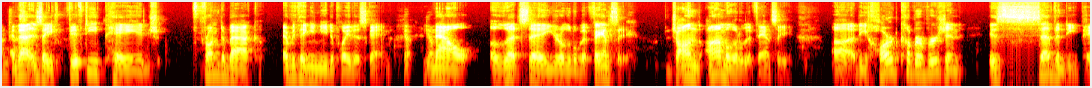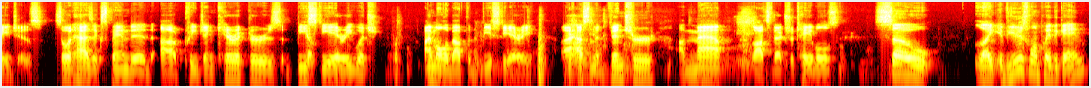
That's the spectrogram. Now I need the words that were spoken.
and trusting that you. is a fifty-page front to back everything you need to play this game. Yep, yep. Now, uh, let's say you're a little bit fancy. John, I'm a little bit fancy. Uh, the hardcover version is 70 pages. So it has expanded uh, pre-gen characters, bestiary, yep. which I'm all about the bestiary. Uh, yeah, has some adventure, a map, lots of extra tables. So, like, if you just want to play the game,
